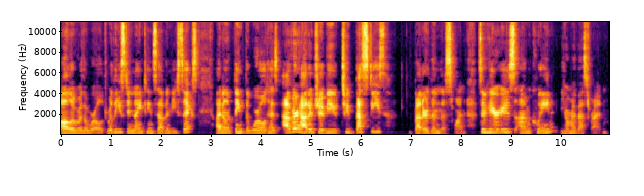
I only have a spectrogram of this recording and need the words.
all over the world. Released in 1976 I don't think the world has ever had a tribute to besties better than this one. So here is um, Queen, You're My Best Friend.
